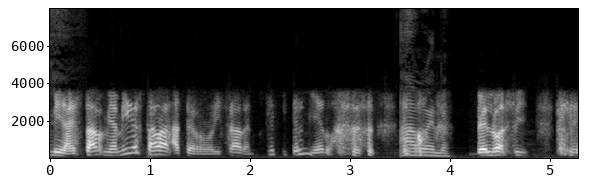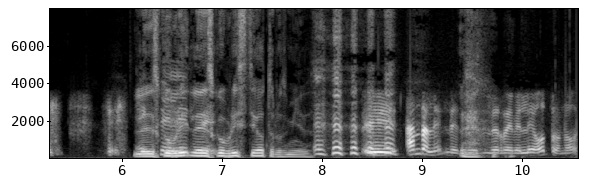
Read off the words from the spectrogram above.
mira, estaba, mi amiga estaba aterrorizada, entonces le quité el miedo. Ah, bueno. Velo así. Le, descubrí, le descubriste otros miedos. Eh, ándale, le, revelé otro, ¿no?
